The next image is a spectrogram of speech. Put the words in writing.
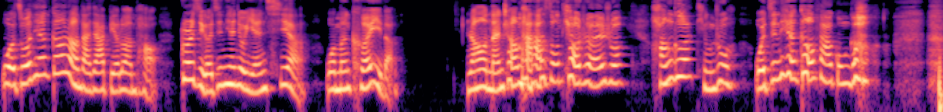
我昨天刚让大家别乱跑，哥儿几个今天就延期啊，我们可以的。然后南昌马拉松跳出来说：“航哥挺住，我今天刚发公告。”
